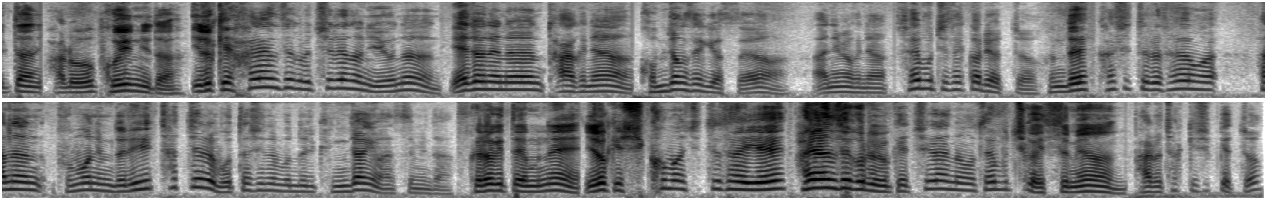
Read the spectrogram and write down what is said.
일단 바로 보입니다. 이렇게 하얀색으로 칠해놓은 이유는 예전에는 다 그냥 검정색이었어요. 아니면 그냥 쇠붙이 색깔이었죠. 근데 카시트를 사용하 는 부모님들이 찾지를 못하시는 분들이 굉장히 많습니다. 그렇기 때문에 이렇게 시커먼 시트 사이에 하얀색으로 이렇게 칠해놓은 쇠붙이가 있으면 바로 찾기 쉽겠죠.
